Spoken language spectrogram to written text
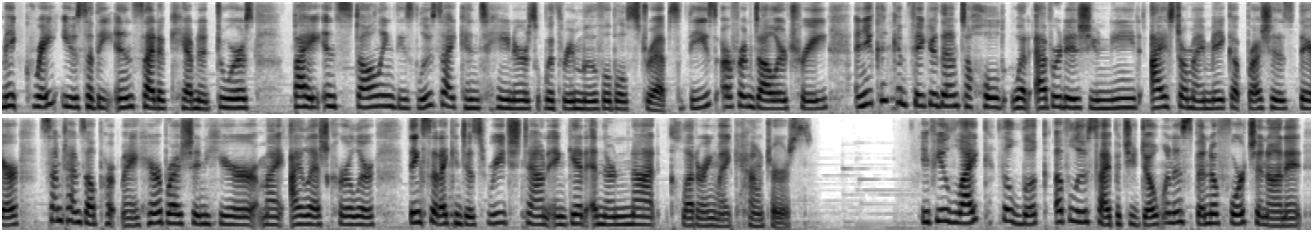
Make great use of the inside of cabinet doors by installing these lucite containers with removable strips. These are from Dollar Tree and you can configure them to hold whatever it is you need. I store my makeup brushes there. Sometimes I'll put my hairbrush in here, my eyelash curler, things that I can just reach down and get and they're not cluttering my counters. If you like the look of lucite but you don't want to spend a fortune on it,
